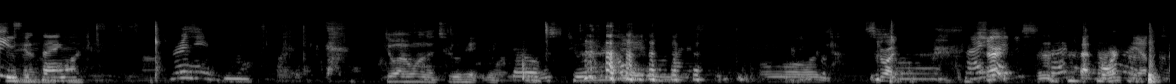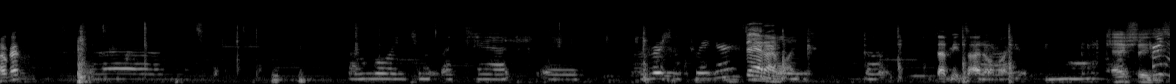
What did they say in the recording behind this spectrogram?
stupid thing. Virizion. Mm. Do I want a two hit you on Go. boost two energy? or not? Destroy. Sure. I just started That four? Yep. Okay. Um, I'm going to attach a universal trigger. That I like. That means I don't like it. Actually, this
